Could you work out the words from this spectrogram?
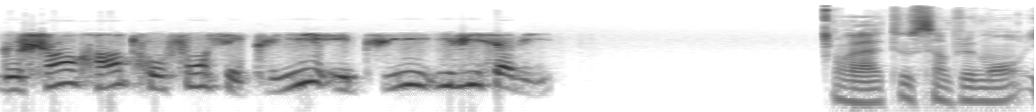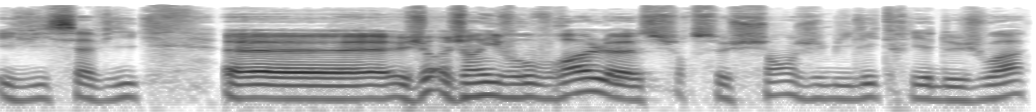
le chant rentre au fond ses clés et puis il vit sa vie. Voilà, tout simplement. Il vit sa vie. Euh, Jean-Yves Rouvrol, sur ce chant jubilé crié de joie,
